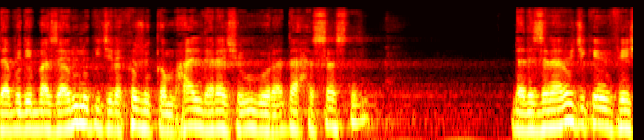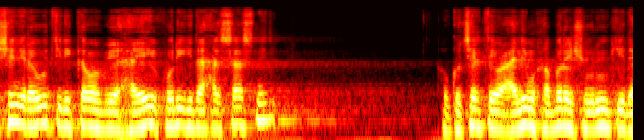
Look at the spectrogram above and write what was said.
دا په دې بازارونو کې چې د ښځو کم حال دی راشه وګوره دا حساس نه دی دا د زنانو چې کومې فیشنې راوتي دي کومه بې حیایي خورېږي دا حساس نه دي خو که چېرته یو عالم خبره شروع کړي د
